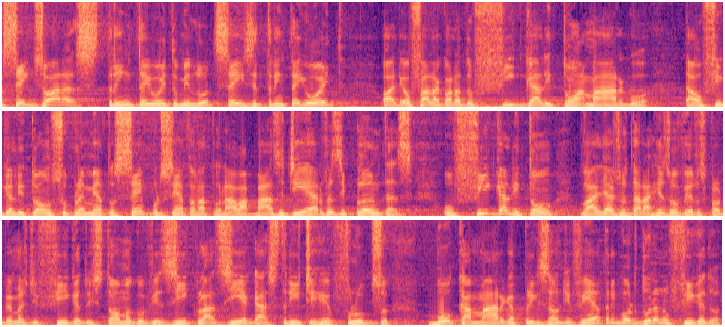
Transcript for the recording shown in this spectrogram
6 horas 38 minutos, 6 e 38 Olha, eu falo agora do Figaliton Amargo. Tá? O Figaliton é um suplemento 100% natural à base de ervas e plantas. O Figaliton vai lhe ajudar a resolver os problemas de fígado, estômago, vesícula, azia, gastrite, refluxo, boca amarga, prisão de ventre e gordura no fígado.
